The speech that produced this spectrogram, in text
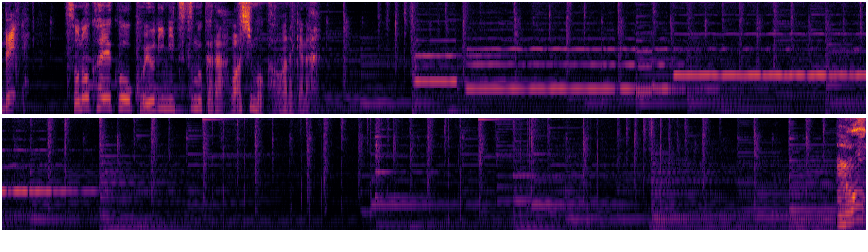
でその火薬を小よりに包むから和紙も買わなきゃな。の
